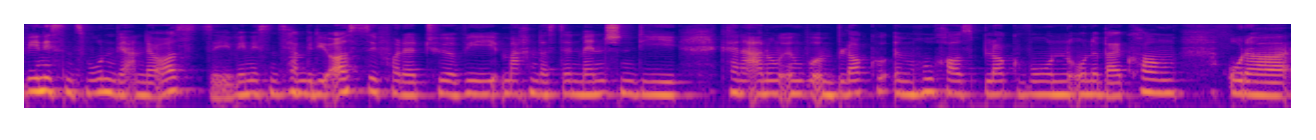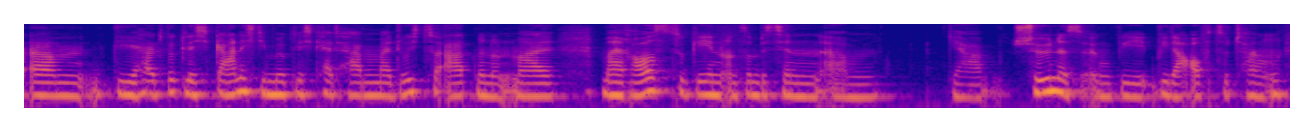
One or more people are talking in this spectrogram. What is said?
wenigstens wohnen wir an der Ostsee, wenigstens haben wir die Ostsee vor der Tür. Wie machen das denn Menschen, die, keine Ahnung, irgendwo im Block, im Hochhausblock wohnen, ohne Balkon oder ähm, die halt wirklich gar nicht die Möglichkeit haben, mal durchzuatmen und mal, mal rauszugehen und so ein bisschen ähm, ja, Schönes irgendwie wieder aufzutanken.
